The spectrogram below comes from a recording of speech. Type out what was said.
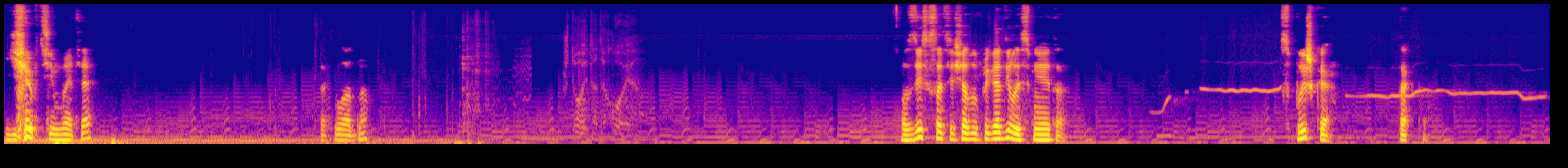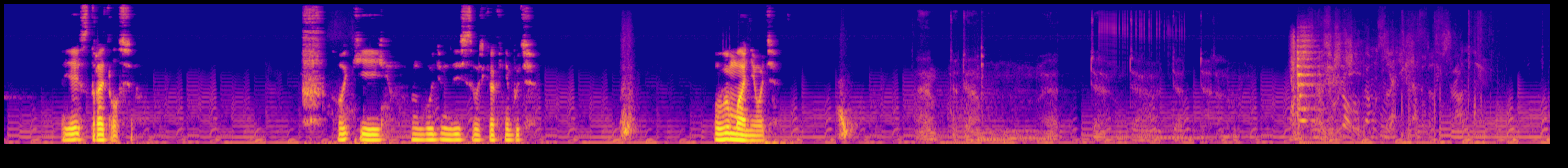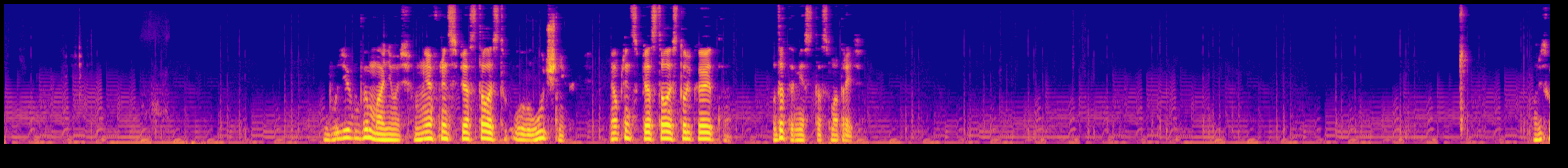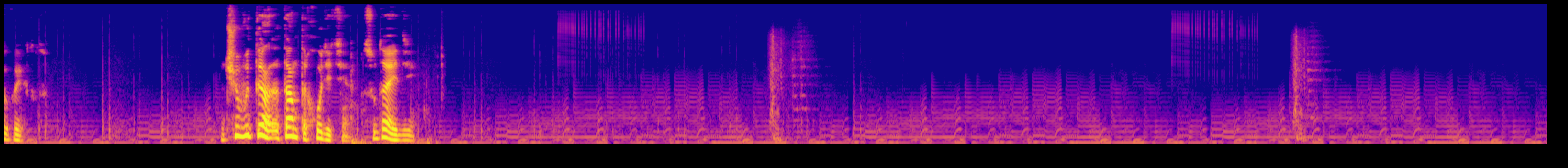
Епти мать, а. Так, ладно. Что это такое? Вот здесь, кстати, сейчас бы пригодилась мне это. Вспышка. Так-то. Я истратился. Окей. Будем действовать как-нибудь выманивать. Будем выманивать. У меня, в принципе, осталось... О, лучник. У меня, в принципе, осталось только это. Вот это место осмотреть. Смотри, сколько их тут. Ну чё вы та- там-то ходите? Сюда иди.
